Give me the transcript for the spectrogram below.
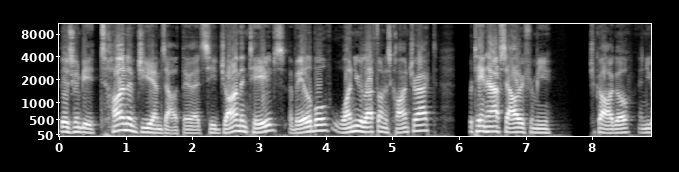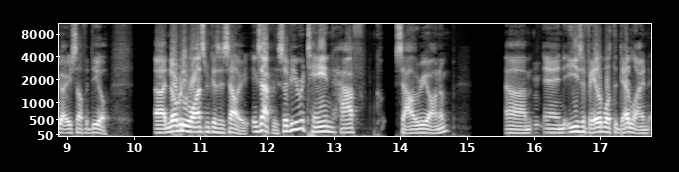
there's going to be a ton of GMs out there that see Jonathan Toews available, one year left on his contract, retain half salary for me, Chicago, and you got yourself a deal. Uh, nobody wants him because of his salary. Exactly. So if you retain half salary on him, um, and he's available at the deadline,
